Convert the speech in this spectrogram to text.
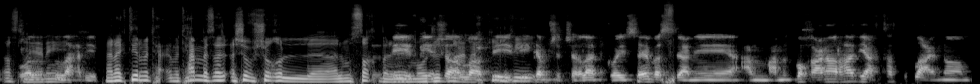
أصلي. يعني والله حبيبي. أنا كثير متح... متحمس أشوف شغل المستقبل في في الموجود ان شاء. الله في في كمشة شغلات كويسة بس يعني عم عم نطبخ على نار هادية على أساس تطلع إنه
